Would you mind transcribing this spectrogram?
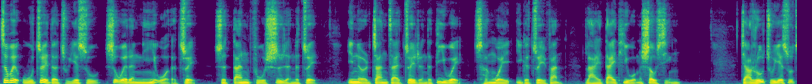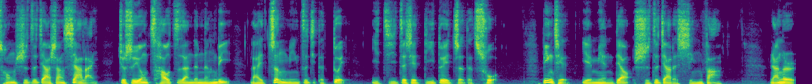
这位无罪的主耶稣是为了你我的罪。是担负世人的罪，因而站在罪人的地位，成为一个罪犯，来代替我们受刑。假如主耶稣从十字架上下来，就是用超自然的能力来证明自己的对，以及这些敌对者的错，并且也免掉十字架的刑罚。然而，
